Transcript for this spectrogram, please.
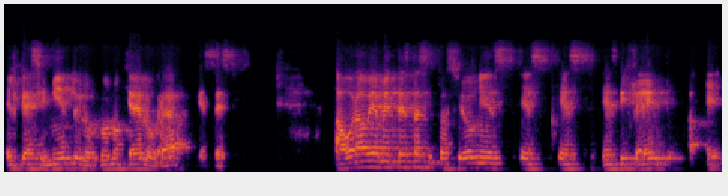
el crecimiento y lo que uno quiere lograr es ese. Ahora obviamente esta situación es, es, es, es diferente eh,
